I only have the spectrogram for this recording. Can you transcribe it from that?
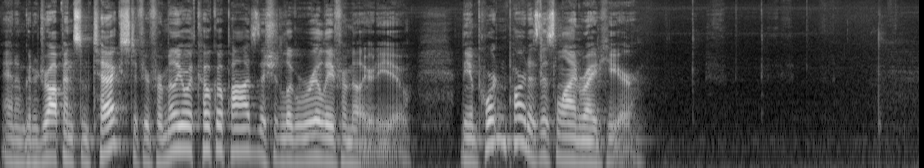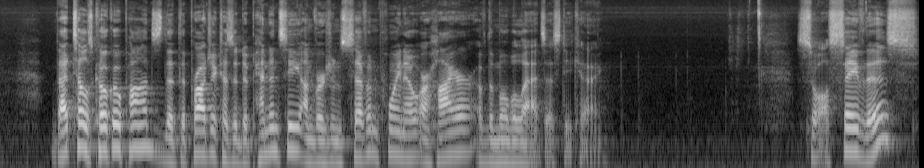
And I'm going to drop in some text. If you're familiar with CocoaPods, this should look really familiar to you. The important part is this line right here. That tells CocoaPods that the project has a dependency on version 7.0 or higher of the Mobile Ads SDK. So I'll save this,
